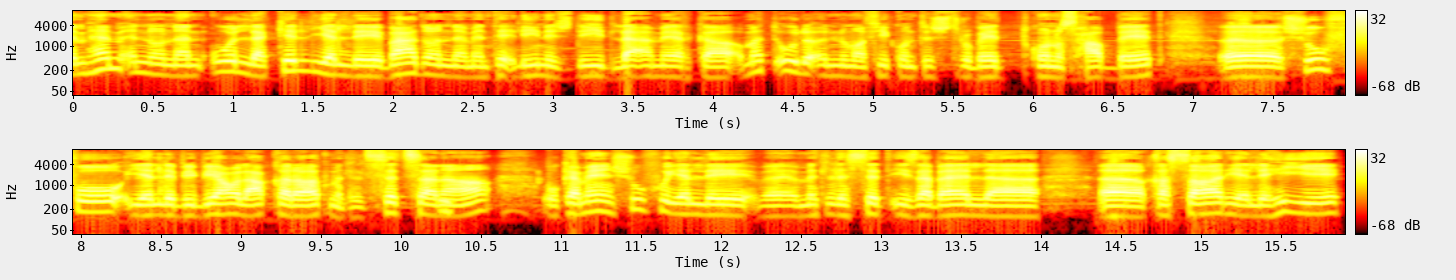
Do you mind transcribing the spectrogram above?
المهم إنه نقول لكل يلي بعدهم منتقلين جديد لأمريكا ما تقولوا إنه ما فيكم تشتروا بيت تكونوا أصحاب بيت. آه شوفوا يلي بيبيعوا العقارات مثل ست سنة. وكمان شوفوا يلي آه، مثل الست إيزابيل آه آه قصار يلي هي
